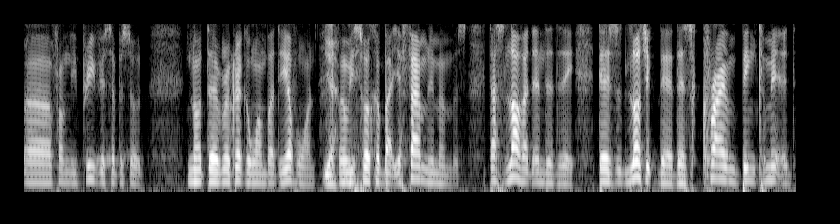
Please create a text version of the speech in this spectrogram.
uh, from the previous episode, not the McGregor one, but the other one. Yeah. when we spoke about your family members. That's love at the end of the day. There's logic there. There's crime being committed,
